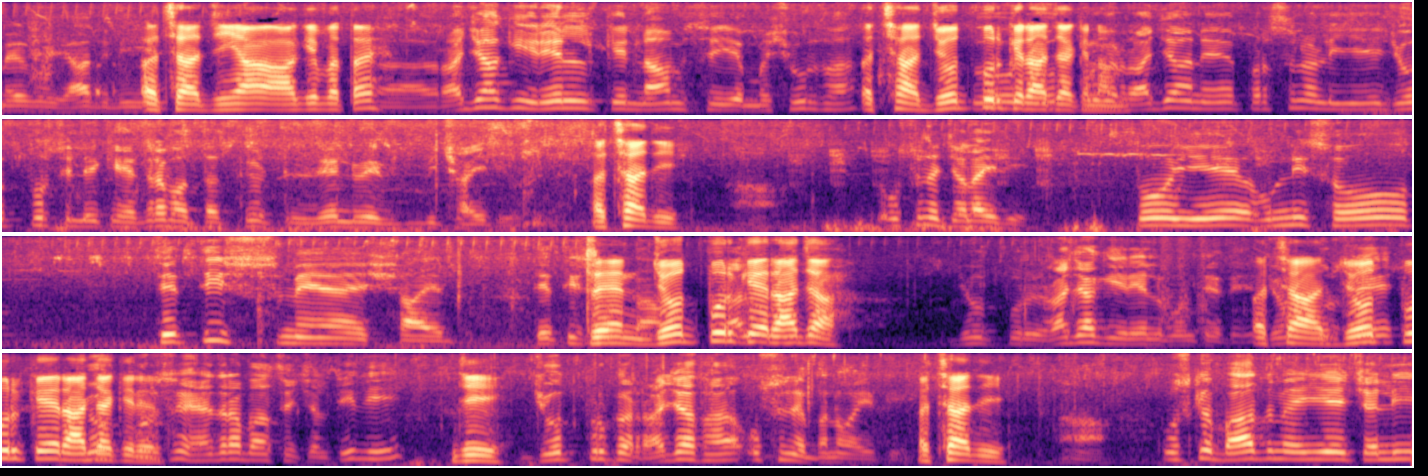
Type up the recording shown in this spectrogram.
मेरे को याद नहीं अच्छा जी हाँ आगे बताएँ। राजा की रेल के नाम से ये मशहूर था। अच्छा जोधपुर तो के राजा के नाम। राजा ने पर्सनली ये जोधपुर से लेके हैदराबाद तक रेलवे बिछाई थी अच्छा जी। हाँ तो उसने चलाई थी। तो ये 1933 में शायद 33 ट्रेन जोधपुर के राजा। जोधपुर राजा की रेल बोलते थे। अच्छा जोधपुर के राजा की रेल। से हैदराबाद से चलती थी। जी। जोधपुर का राजा था उसने बनवाई थी। अच्छा जी। हाँ उसके बाद में ये चली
